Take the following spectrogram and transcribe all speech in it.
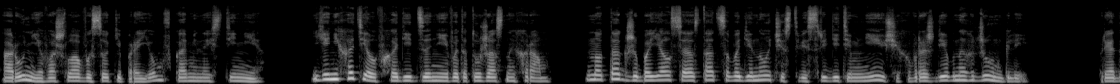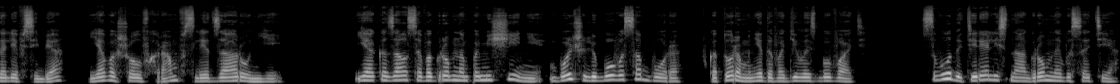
Арунья вошла в высокий проем в каменной стене. Я не хотел входить за ней в этот ужасный храм, но также боялся остаться в одиночестве среди темнеющих враждебных джунглей. Преодолев себя, я вошел в храм вслед за Аруньей. Я оказался в огромном помещении, больше любого собора, в котором мне доводилось бывать. Своды терялись на огромной высоте.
